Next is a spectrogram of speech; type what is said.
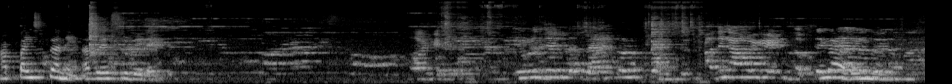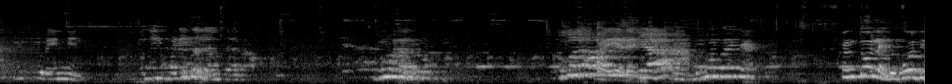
ಅಪ್ಪ ಇಸ್ತಾನೆ ಅದು ಹೆಸರು ಬೇಳೆ ಹಾಗೆ. ಹೇಳಿದ್ದು. ಗೋಧಿ.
